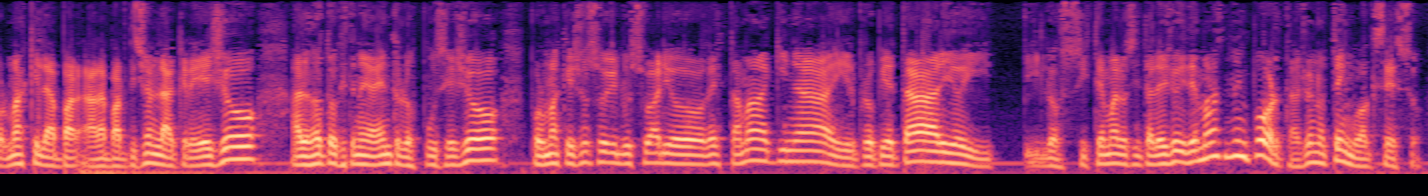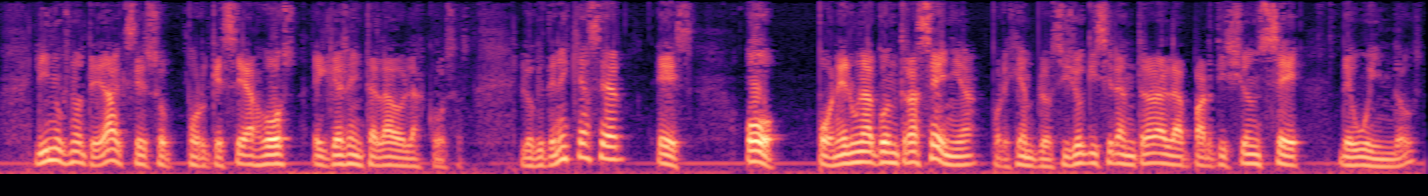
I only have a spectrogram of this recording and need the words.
por más que la, a la partición la creé yo, a los datos que estén ahí adentro los puse yo, por más que yo soy el usuario de esta máquina y el propietario y, los sistemas los instalé yo y demás, no importa, yo no tengo acceso. Linux no te da acceso porque seas vos el que haya instalado las cosas. Lo que tenés que hacer es o poner una contraseña, por ejemplo, si yo quisiera entrar a la partición C de Windows,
